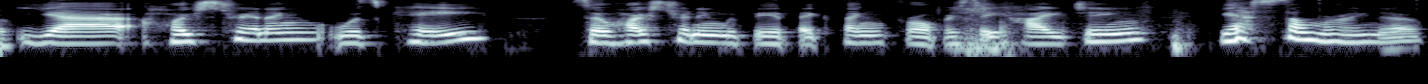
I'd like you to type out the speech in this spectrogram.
her? Yeah, house training was key. So house training would be a big thing for obviously hygiene. Yes, summer I know.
